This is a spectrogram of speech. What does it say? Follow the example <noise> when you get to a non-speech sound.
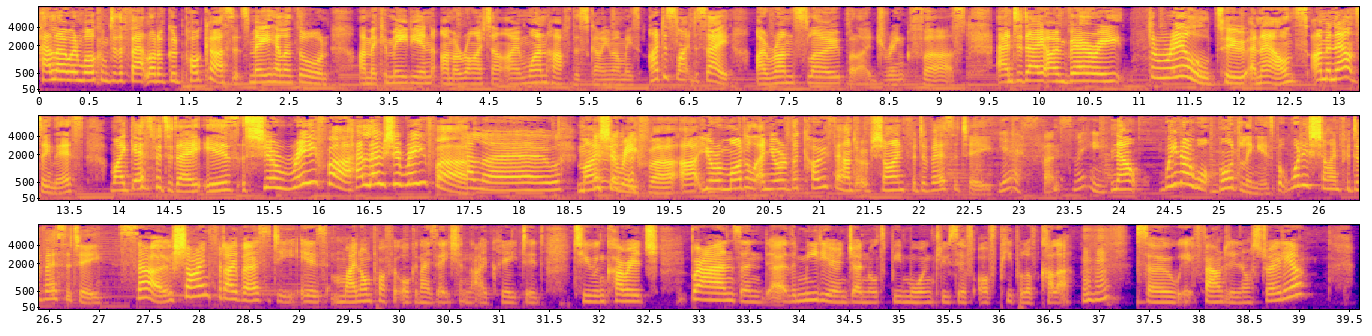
Hello and welcome to the Fat Lot of Good podcast. It's me, Helen Thorne. I'm a comedian, I'm a writer, I am one half of the Scummy Mummies. I just like to say I run slow, but I drink fast. And today I'm very thrilled to announce, I'm announcing this, my guest for today is Sharifa. Hello, Sharifa. Hello. My <laughs> Sharifa, uh, you're a model and you're the co-founder of Shine for Diversity. Yes, that's me. Now, we know what modelling is, but what is Shine for Diversity? So, Shine for Diversity is my non-profit organization that I created to encourage brands and uh, the media in general to be more inclusive of people of color. Mm-hmm. So, it founded in Australia.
